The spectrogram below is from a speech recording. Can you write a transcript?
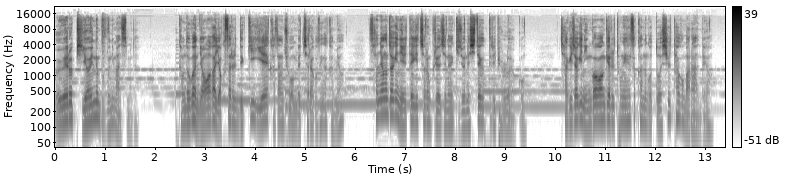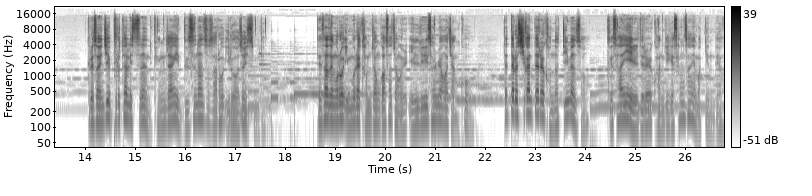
의외로 비어있는 부분이 많습니다. 감독은 영화가 역사를 느끼기에 가장 좋은 매체라고 생각하며 선형적인 일대기처럼 그려지는 기존의 시대극들이 별로였고 자기적인 인과관계를 통해 해석하는 것도 싫다고 말하는데요. 그래서인지 브루탈리스트는 굉장히 느슨한 서사로 이루어져 있습니다. 대사 등으로 인물의 감정과 사정을 일일이 설명하지 않고 때때로 시간대를 건너뛰면서 그 사이의 일들을 관객의 상상에 맡기는데요.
